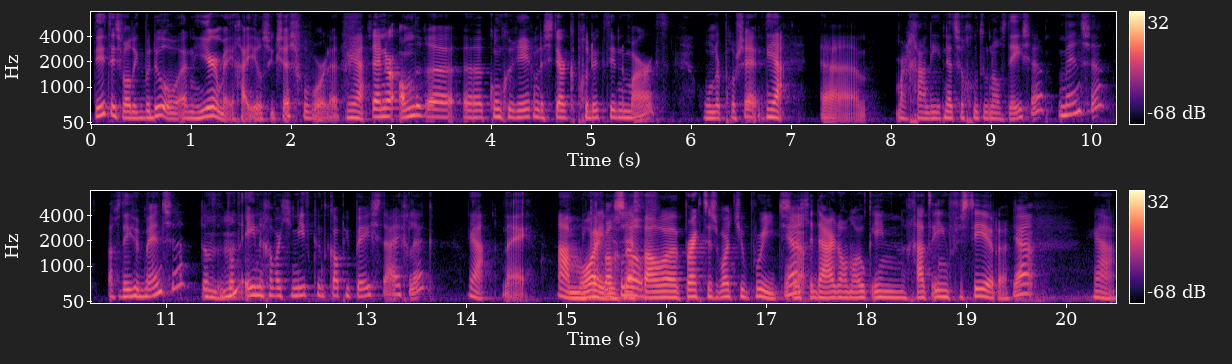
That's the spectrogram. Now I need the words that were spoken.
dit is wat ik bedoel. En hiermee ga je heel succesvol worden. ja. Zijn er andere eh, concurrerende sterke producten in de markt? 100 procent. Ja. maar gaan die het net zo goed doen als deze mensen? Als deze mensen? Dat, Mhm. dat enige wat je niet kunt copy-pasten eigenlijk? ja. Nee. Ah, mooi. Dus echt geloof. wel eh, practice what you preach. Ja. Dat je daar dan ook in gaat investeren. Ja, Ja.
